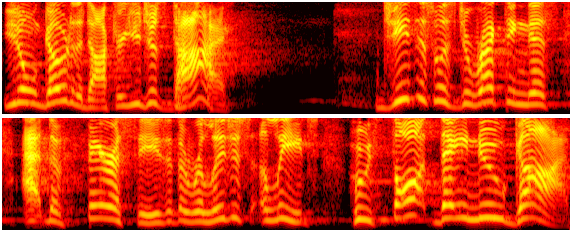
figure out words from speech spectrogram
you don't go to the doctor, you just die. Jesus was directing this at the Pharisees, at the religious elites who thought they knew God,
